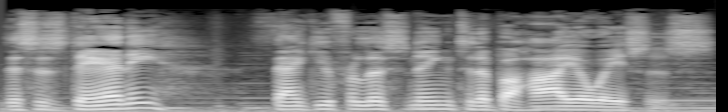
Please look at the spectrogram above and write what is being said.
this is Danny. Thank you for listening to the Baha'i Oasis.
